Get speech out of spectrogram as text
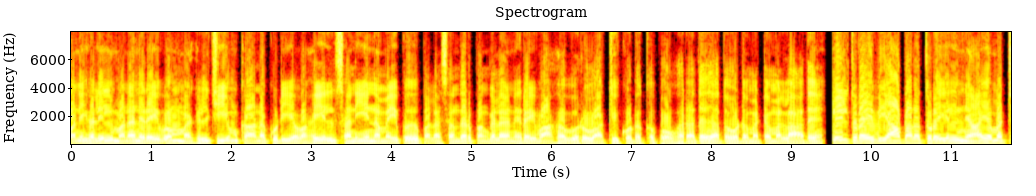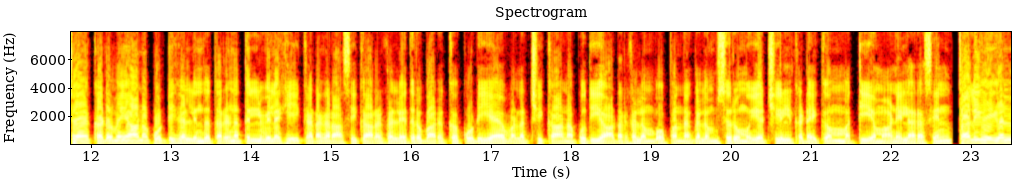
பணிகளில் மனநிறைவும் மகிழ்ச்சியும் காணக்கூடிய வகையில் சனியின் அமைப்பு பல சந்தர்ப்பங்களை நிறைவாக உருவாக்கி கொடுக்க போகிறது. அதோடு மட்டுமல்லாது தொழில்துறை வியாபாரத்துறையில் நியாயமற்ற கடுமையான போட்டிகள் இந்த தருணத்தில் விலகி கடகராசிக்காரர்கள் எதிர்பார்க்கக்கூடிய வளர்ச்சிக்கான புதிய ஆர்டர்களும் ஒப்பந்தங்களும் சிறு முயற்சியில் கிடைக்கும். மத்திய மாநில அரசின் சலுகைகள்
